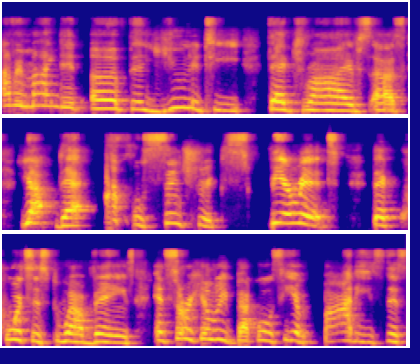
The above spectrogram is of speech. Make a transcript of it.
I'm reminded of the unity that drives us. Yeah, that Afrocentric spirit that courses through our veins. And Sir Hilary Beckles, he embodies this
